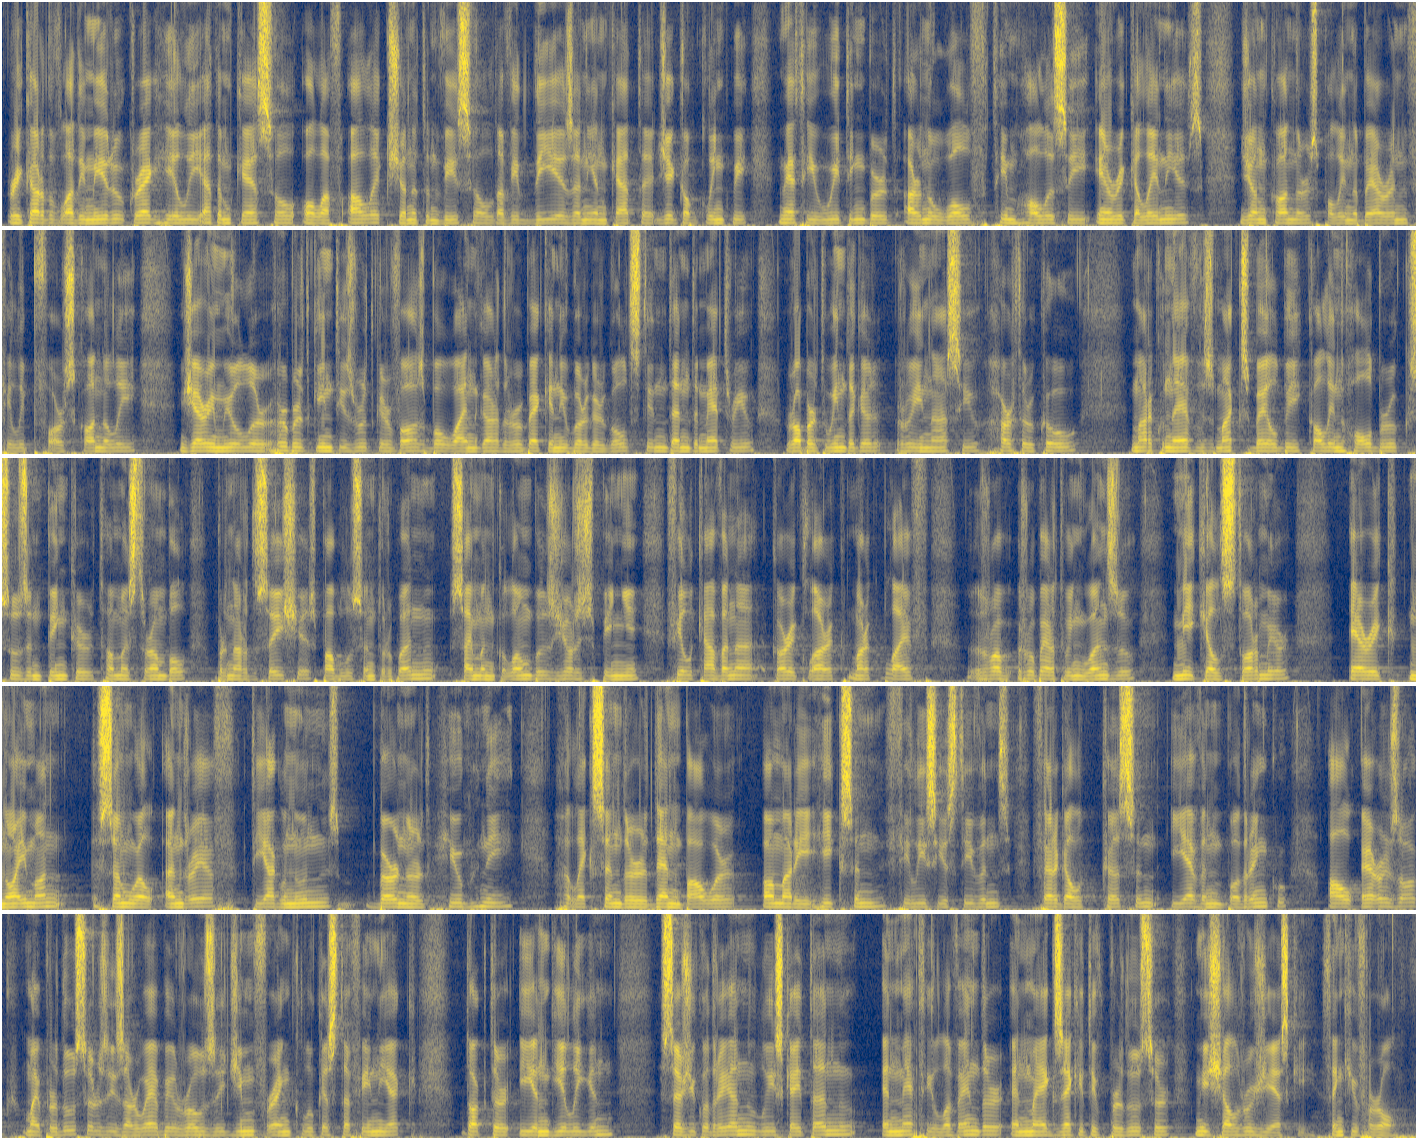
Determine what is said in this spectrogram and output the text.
Ricardo Vladimiro, Craig Healy, Adam Castle, Olaf Alex, Jonathan Wiesel, David Diaz, Anian Kata, Jacob Klinkby, Matthew Whittingbird, Arno Wolf, Tim Hollosy, Henrik Ahlenius, John Connors, Paulina Barron, Philip Force Connolly, Jerry Mueller, Herbert Gintis, Rutger Voss, Bo Weingard, Rebecca Newberger Goldstein, Dan Demetriou, Robert Windiger, Rui Inácio, Arthur Coe, Marco Neves, Max Beilby, Colin Holbrook, Susan Pinker, Thomas Trumbull, Bernardo Seixas, Pablo Santurbano, Simon Columbus, Jorge Pinhe, Phil Kavanagh, Corey Clark, Mark Blythe, Rob, Roberto Inguanzo, Michael Stormer, Eric Neumann, Samuel Andreeff, Tiago Nunes, Bernard Hugney, Alexander Dan Bauer, Omari Hickson, Felicia Stevens, Fergal Cusson e Evan Bodrenko, Al Herzog, my producers is Arwebe, Rosie, Jim Frank, Lucas Stafiniak, Dr. Ian Gilligan, Sergiu Codreanu, Luis Caetano, and Matthew Lavender, and my executive producer, Michel Rugieski. Thank you for all.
